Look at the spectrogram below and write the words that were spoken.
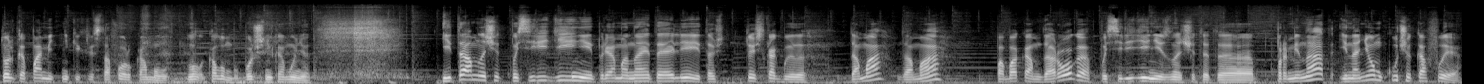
только памятники Христофору Колумбу, больше никому нет. И там, значит, посередине, прямо на этой аллее, то то есть как бы дома, дома, по бокам дорога, посередине, значит, это променад, и на нем куча кафе.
